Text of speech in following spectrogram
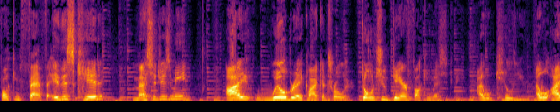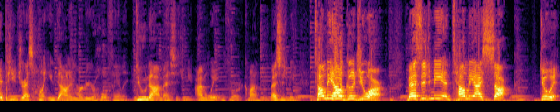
Fucking fat, fat. If this kid messages me, I will break my controller. Don't you dare fucking message me. I will kill you. I will IP address hunt you down and murder your whole family. Do not message me. I'm waiting for it. Come on, message me. Tell me how good you are. Message me and tell me I suck. Do it.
